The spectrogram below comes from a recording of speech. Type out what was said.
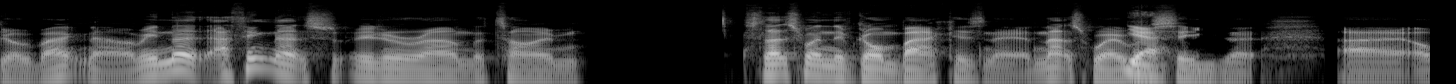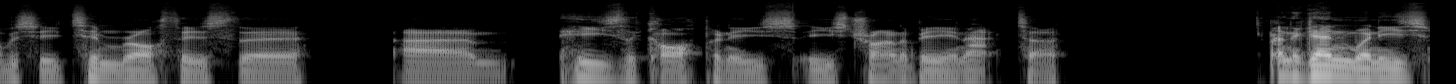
go back now. I mean, that, I think that's in and around the time. So that's when they've gone back, isn't it? And that's where we Yeah. see that uh, obviously Tim Roth is the um, he's the cop and he's he's trying to be an actor. And again, when he's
